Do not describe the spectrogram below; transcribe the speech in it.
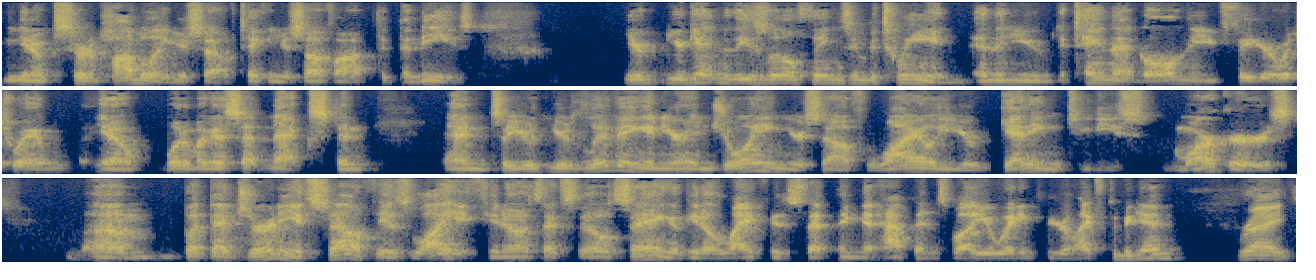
you know sort of hobbling yourself, taking yourself off at the knees you're you're getting to these little things in between and then you attain that goal and then you figure which way you know what am i going to set next and and so you're you're living and you're enjoying yourself while you're getting to these markers. Um, but that journey itself is life you know it's that's the old saying of you know life is that thing that happens while you're waiting for your life to begin. Right.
